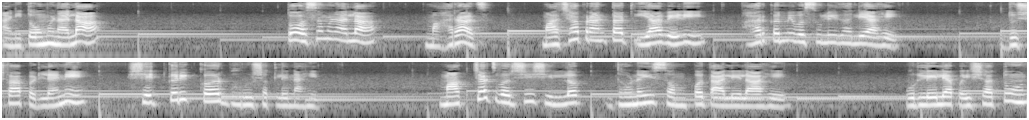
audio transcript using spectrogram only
आणि तो म्हणाला तो असं म्हणाला महाराज माझ्या प्रांतात यावेळी फार कमी वसुली झाली आहे. दुष्काळ पडल्याने शेतकरी कर भरू शकले नाहीत. मागच्याच वर्षी शिल्लक धनही संपत आलेला आहे. उरलेल्या पैशातून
